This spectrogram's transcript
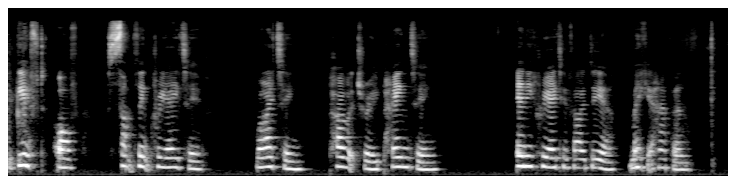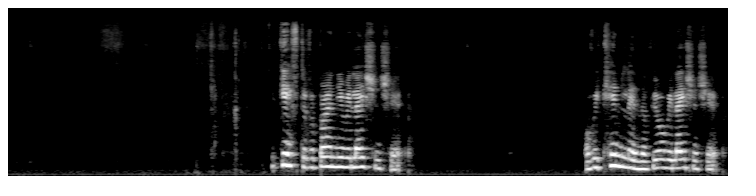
The gift of something creative, writing, poetry, painting, any creative idea, make it happen. The gift of a brand new relationship or rekindling of your relationship.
